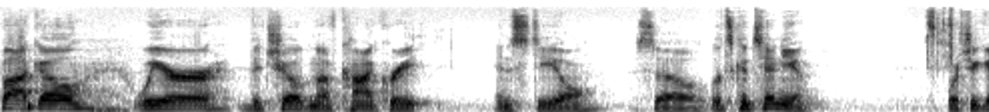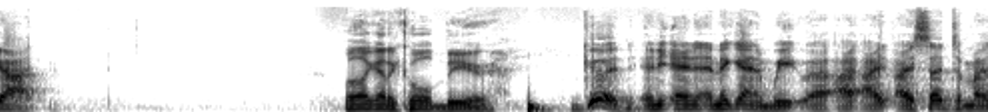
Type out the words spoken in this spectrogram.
right, Bakko, we are the children of concrete and steel. So let's continue. What you got? Well, I got a cold beer. Good, and and, and again, we uh, I I said to my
